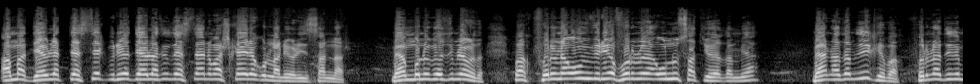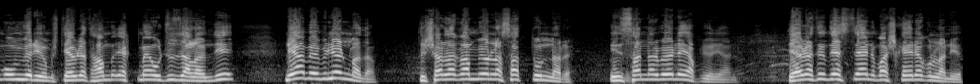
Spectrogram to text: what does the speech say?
Ama devlet destek veriyor. Devletin desteğini başka yere kullanıyor insanlar. Ben bunu gözümle gördüm. Bak fırına un veriyor, fırına unu satıyor adam ya. Ben adam dedi ki bak fırına dedim un veriyormuş. Devlet hamur ekmeği ucuz alalım diye. Ne yapıyor biliyor musun adam? Dışarıda kamyonla sattı unları. İnsanlar böyle yapıyor yani. Devletin desteğini başka yere kullanıyor.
